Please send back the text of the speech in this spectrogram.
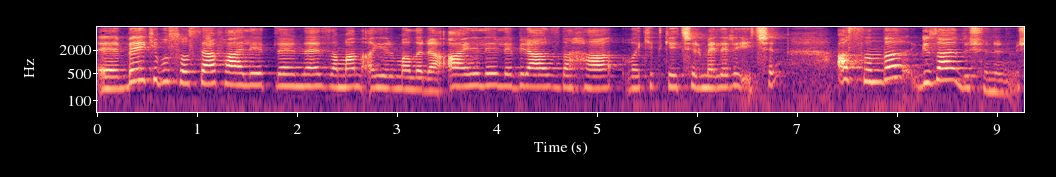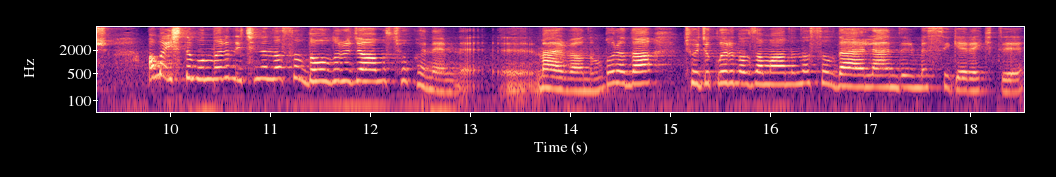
e, belki bu sosyal faaliyetlerine zaman ayırmaları, aileleriyle biraz daha vakit geçirmeleri için aslında güzel düşünülmüş. Ama işte bunların içini nasıl dolduracağımız çok önemli e, Merve Hanım. Burada çocukların o zamanı nasıl değerlendirmesi gerektiği.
